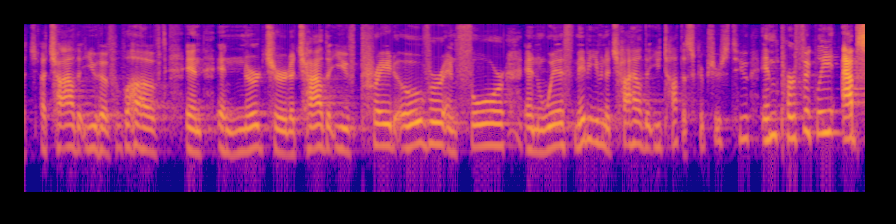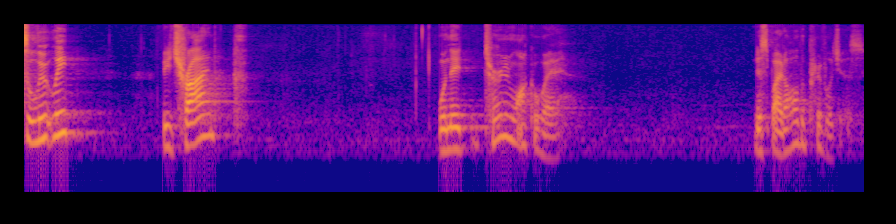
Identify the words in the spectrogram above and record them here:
a, a, child that you have loved and, and nurtured, a child that you've prayed over and for and with, maybe even a child that you taught the scriptures to, imperfectly, absolutely, but you tried. When they turn and walk away, despite all the privileges,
